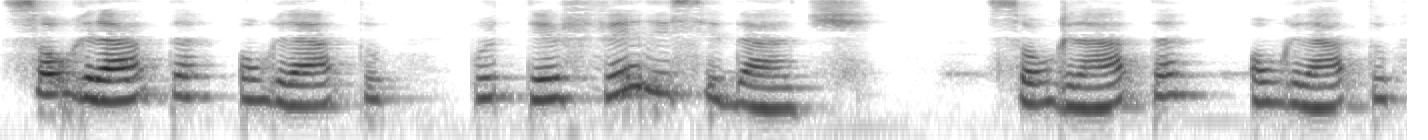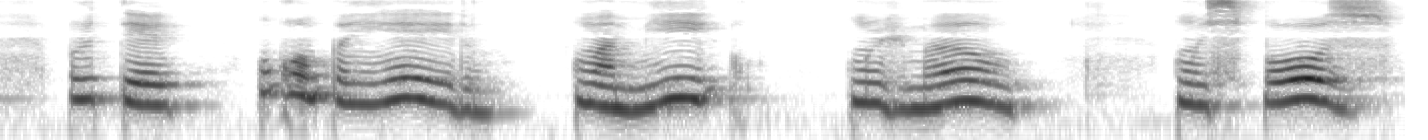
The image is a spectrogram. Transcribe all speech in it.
Sou grata ou grato por ter felicidade. Sou grata ou grato por ter um companheiro, um amigo, um irmão, um esposo,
